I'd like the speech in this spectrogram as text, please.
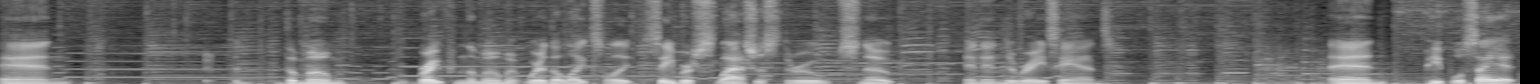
And the moment right from the moment where the lightsaber slashes through Snoke and into Rey's hands, and people say it,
